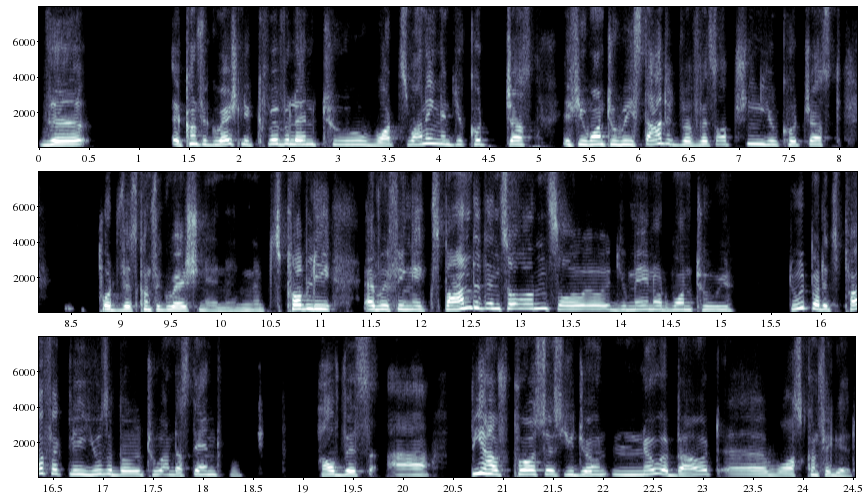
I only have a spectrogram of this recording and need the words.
the configuration equivalent to what's running. And you could just, if you want to restart it with this option, you could just put this configuration in. And it's probably everything expanded and so on. So you may not want to do it, but it's perfectly usable to understand how this uh, bhyve process you don't know about uh, was configured.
